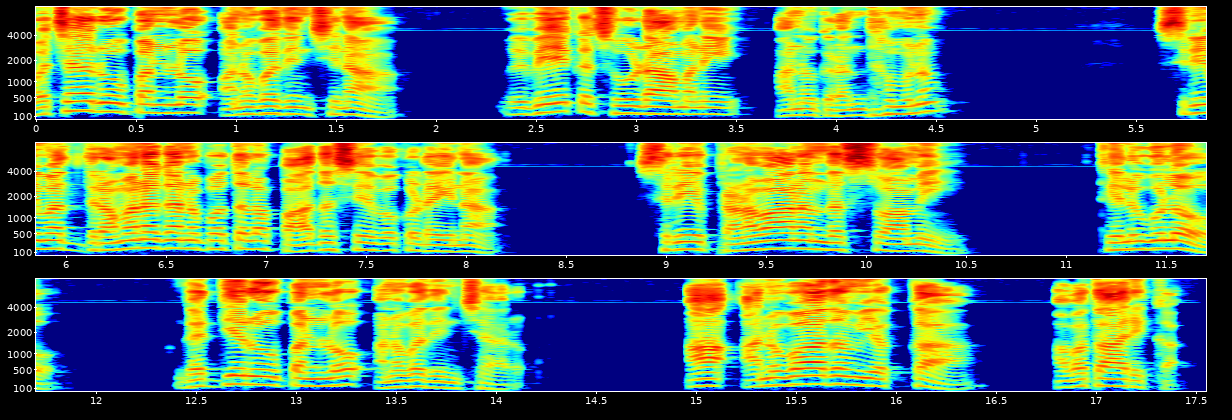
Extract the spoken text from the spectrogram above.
వచన రూపంలో అనువదించిన వివేక చూడామణి అను గ్రంథమును శ్రీమద్ రమణ గణపతుల పాదసేవకుడైన శ్రీ ప్రణవానంద స్వామి తెలుగులో గద్య రూపంలో అనువదించారు. ఆ అనువాదం యొక్క అవతారిక.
